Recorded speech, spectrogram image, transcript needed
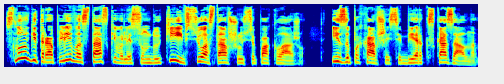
Слуги торопливо стаскивали сундуки и всю оставшуюся поклажу. И запыхавшийся Берг сказал нам.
